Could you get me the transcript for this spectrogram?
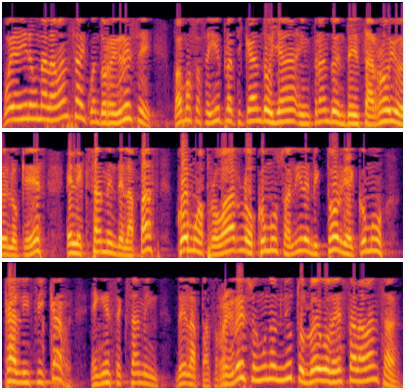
Voy a ir a una alabanza y cuando regrese vamos a seguir platicando ya entrando en desarrollo de lo que es el examen de la paz, cómo aprobarlo, cómo salir en victoria y cómo calificar en ese examen de la paz. Regreso en unos minutos luego de esta alabanza.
